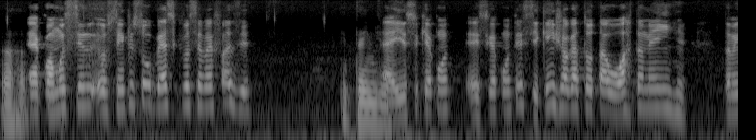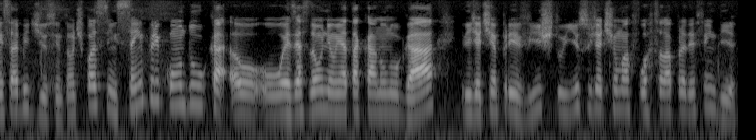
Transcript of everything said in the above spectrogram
aham. É como se eu sempre soubesse o que você vai fazer. Entendi. É isso que, é isso que acontecia. Quem joga Total War também, também sabe disso. Então, tipo assim, sempre quando o, o- o exército da União ia atacar num lugar, ele já tinha previsto isso, já tinha uma força lá pra defender.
